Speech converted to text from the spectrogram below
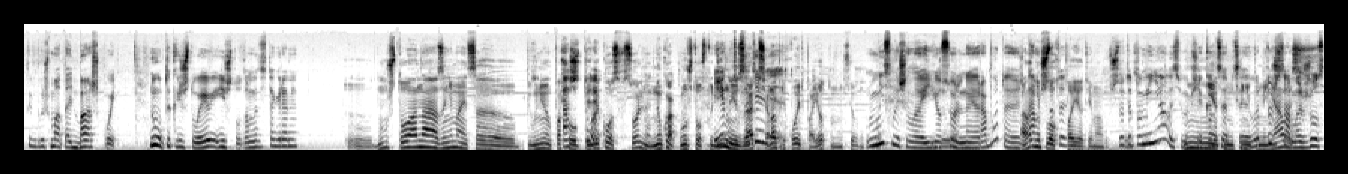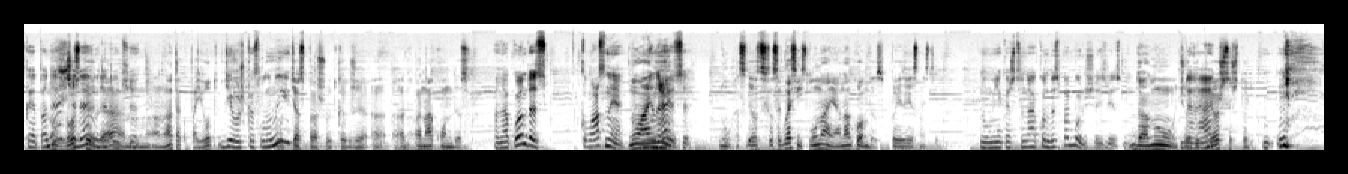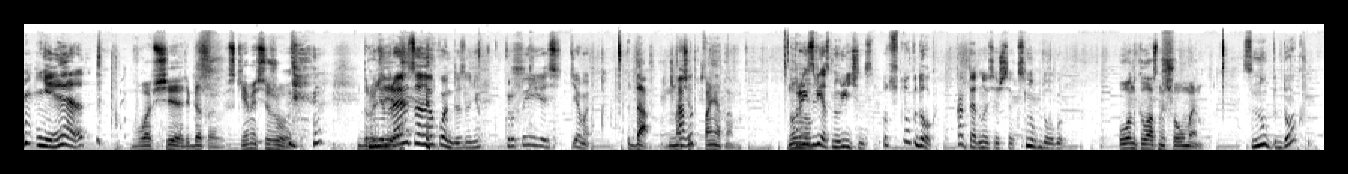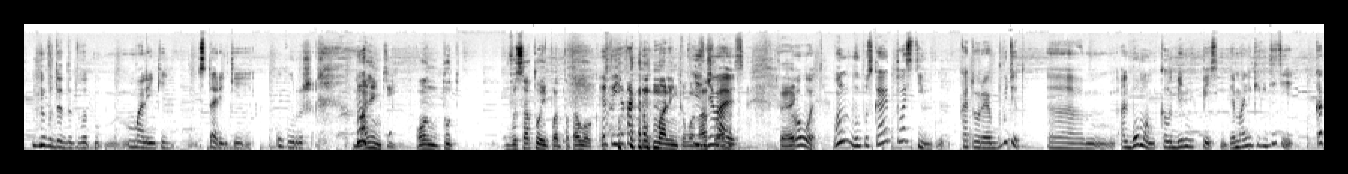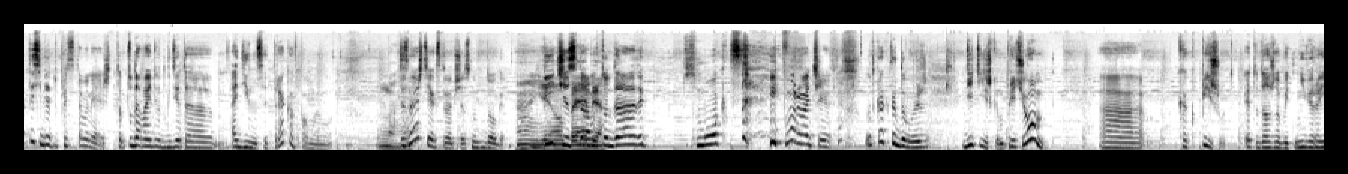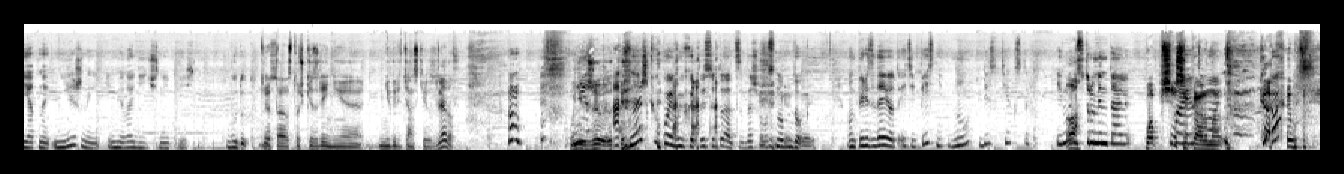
ты будешь мотать башкой. Ну, так и что, и, и что там в Инстаграме? Э, Ну, что она занимается, у нее пошел А перекос в сольный. Ну как, ну что, студийные вот, кстати, записи, она приходит, поет, ну все. Не слышала ее Дела. сольные работы. Она там неплохо поет, я могу Что-то поменялось вообще Нет, концепция? ничего не вот то же поменялось. самое жесткая подача, ну, жесткая, да, вот да, это вот всё. м, она так поет. Девушка с Вот Луны, тебя спрашивают, как же а- а- Анакондас. Анакондас классные, Ну, мне они- нравится. Ну, согласись, Луна и Анакондас по известности. Ну, мне кажется, Анакондас побольше известный. Да ну, что ты Да. трешься, что ли? Нет, Вообще, ребята, с кем я сижу? Друзья. мне нравится Анакондас, у них крутые есть темы. Да, значит, А вот понятно. Ну, Про ну, известную личность. Вот Снуп Дог. Как ты относишься к Снуп Догу? он классный шоумен. Снуп Дог, вот этот вот маленький, старенький укурыш. Маленький. Он тут высотой под потолок Это я так маленького нашла. Вот. Он выпускает пластинку, которая будет эм, альбомом колыбельных песен для маленьких детей. Как ты себе это представляешь? Туда войдет где-то 11 треков, по-моему. Ага. Ты знаешь тексты вообще Снуп Дога? А, Бичес там туда, смог и прочее. Вот как ты думаешь, детишкам? Причем, а, как пишут, это должно быть невероятно нежные и мелодичные песни. Будут. Это с точки зрения негритянских взглядов. У них же... А знаешь, какой выход из ситуации дошел Snoop Dogg? Он передает эти песни, но без текстов. И в А. инструментале. Вообще шикарно.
